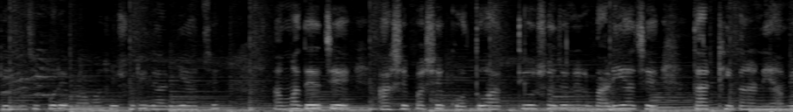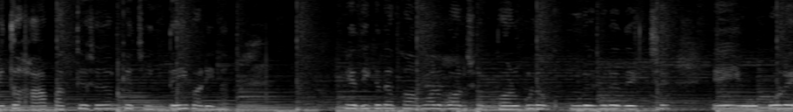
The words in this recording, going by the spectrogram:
গেঞ্জি পরে মামা শ্বশুরই দাঁড়িয়ে আছে। আমাদের যে আশেপাশে কত আত্মীয় স্বজনের বাড়ি আছে, তার ঠিকানা নেই। আমি তো হাফ আত্মীয় স্বজনকে চিনতেই পারি না। এদিকে দেখো আমার বর সব ঘরগুলো ঘুরে ঘুরে দেখছে। এই ওপরে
